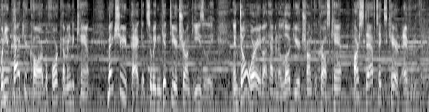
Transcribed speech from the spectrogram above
When you pack your car before coming to camp, make sure you pack it so we can get to your trunk easily. And don't worry about having to lug your trunk across camp, our staff takes care of everything.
